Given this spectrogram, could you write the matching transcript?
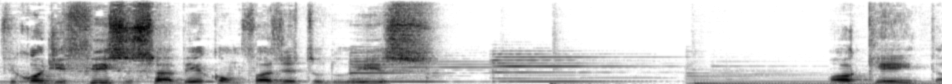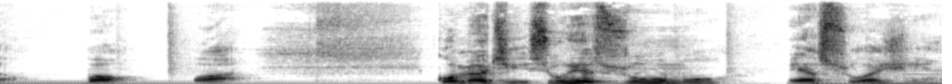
Ficou difícil saber como fazer tudo isso? Ok, então. Bom, ó. Como eu disse, o resumo é a sua agenda,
